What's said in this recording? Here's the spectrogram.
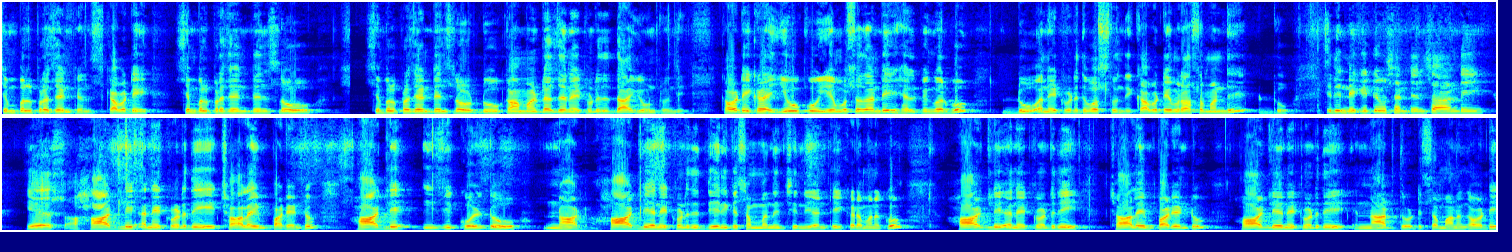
సింపుల్ ప్రజెంట్ టెన్స్. కాబట్టి సింపుల్ ప్రజెంట్ టెన్స్లో సింపుల్ ప్రజెంట్ టెన్స్లో డూ కామా డజ్ అనేటువంటిది దాగి ఉంటుంది. కాబట్టి ఇక్కడ యూకు ఏం వస్తుందండి హెల్పింగ్ వర్బు డూ అనేటువంటిది వస్తుంది. కాబట్టి ఏం రాస్తామండి? డూ. ఇది నెగిటివ్ సెంటెన్సా అండి? ఎస్ హార్డ్లీ అనేటువంటిది చాలా important hardly is equal to not hardly అనేటువంటిది దేనికి సంబంధించింది అంటే ఇక్కడ మనకు హార్డ్లీ అనేటువంటిది చాలా ఇంపార్టెంట్ హార్డ్లీ అనేటువంటిది నాట్ తోటి సమానం కాబట్టి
